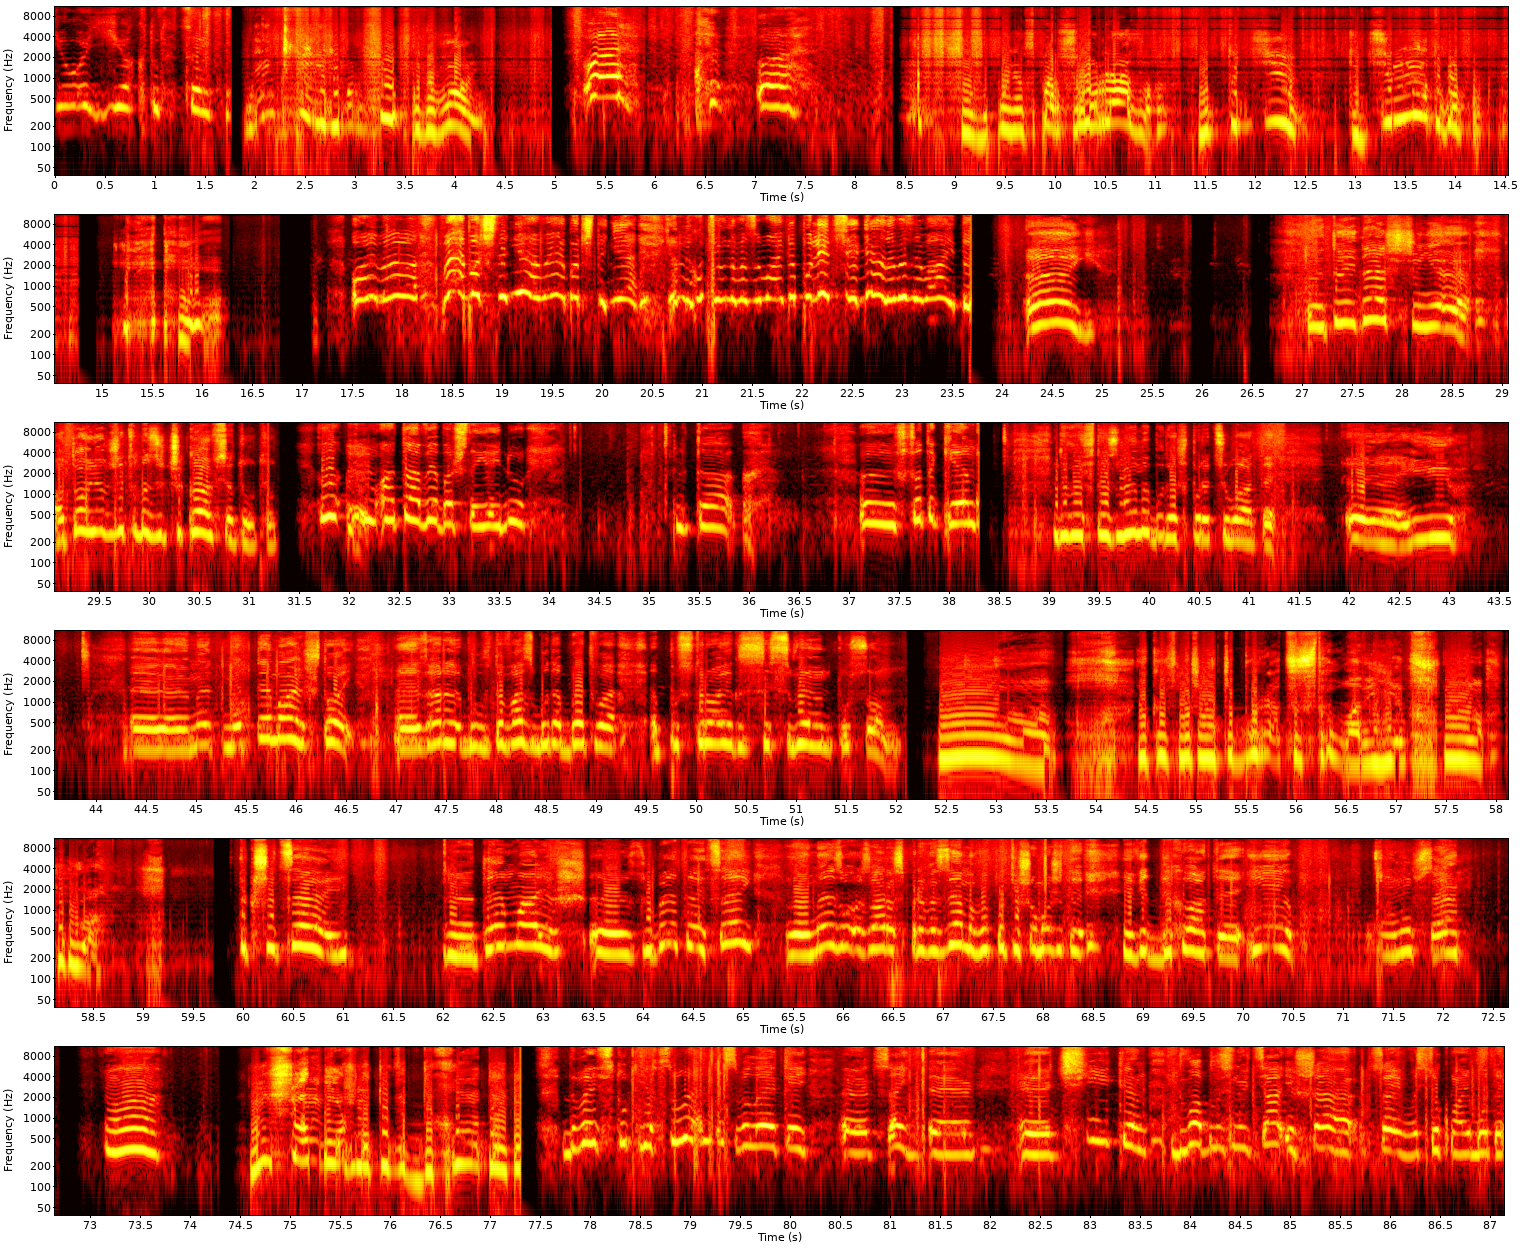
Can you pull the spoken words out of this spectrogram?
Йо, як тут цей? Які маршрутку давай. Ой! Не поняв з першого разу? Ну тоді, тоді я тебе... Ой, ви- вибачте, ні, вибачте, ні! Я не хотів, не визивайте поліцію, ні, не визивайте! Ей! Ти, ти йдеш чи ні? А то я вже тебе зачекався тут. А та, вибачте, я йду. Так. Е, Що таке? Дивись, ти з ними будеш працювати. Е, і е, ми, ми, ти маєш той. Е, зараз до вас буде битва построєк зі. Ні, якийсь маленький бурець з Таварії. Так що цей. Е, Ти маєш е, зробити цей. е, Ми зараз привеземо, ви поки що можете віддихати. І Ну все. Ну все, можна тут віддихати. дивись, тут є Суентус великий, е, цей е, е, Чікен, два близнюця і ще цей Васюк має бути.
